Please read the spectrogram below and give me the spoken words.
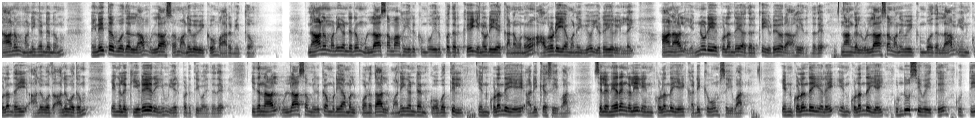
நானும் மணிகண்டனும் நினைத்த போதெல்லாம் உல்லாசம் அனுபவிக்கவும் ஆரம்பித்தோம். நானும் மணிகண்டனும் உல்லாசமாக இருக்கும் இருப்பதற்கு என்னுடைய கணவனோ அவருடைய மனைவியோ இடையூறு இல்லை. ஆனால் என்னுடைய குழந்தை அதற்கு இடையூறாக இருந்தது. நாங்கள் உல்லாசம் அனுபவிக்கும் போதெல்லாம் என் குழந்தை அழுவது அழுவதும் எங்களுக்கு இடையூறையும் ஏற்படுத்தி வைத்தது. இதனால் உல்லாசம் இருக்க முடியாமல் போனதால் மணிகண்டன் கோபத்தில் என் குழந்தையை அடிக்க செய்வான். சில நேரங்களில் என் குழந்தையை கடிக்கவும் செய்வான். என் குழந்தைகளை என் குழந்தையை குண்டூசி வைத்து குத்தி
